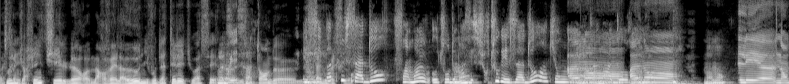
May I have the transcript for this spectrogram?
euh, Stranger Things qui est leur Marvel à eux au niveau de la télé, tu vois. C'est, euh, ils ça. attendent euh, la c'est pas plus saison. ados? Enfin, moi, autour de moi, c'est surtout les ados hein, qui ont Ah vraiment non, adoré. ah non, Non, non. les euh, non.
